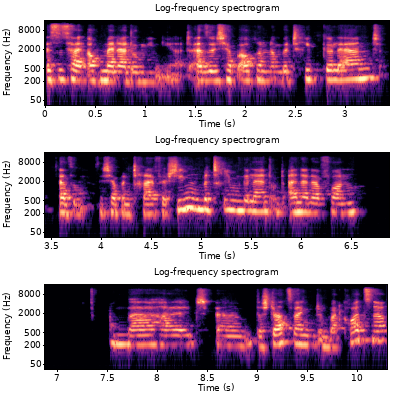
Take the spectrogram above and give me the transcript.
es ist halt auch männerdominiert. Also ich habe auch in einem Betrieb gelernt, also ich habe in drei verschiedenen Betrieben gelernt und einer davon war halt äh, das Staatsweingut in Bad Kreuznach.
